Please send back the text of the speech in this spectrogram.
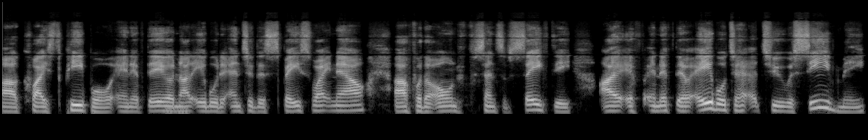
uh, christ people and if they are mm-hmm. not able to enter this space right now uh, for their own sense of safety i if and if they're able to to receive me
